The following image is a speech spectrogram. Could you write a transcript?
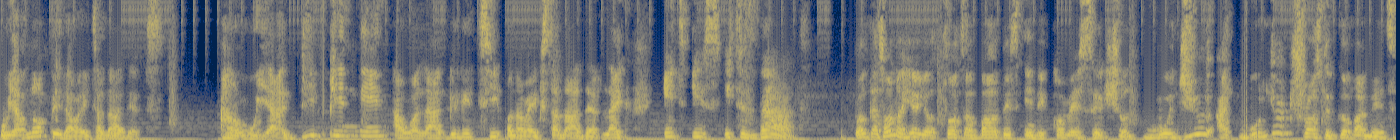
We have not paid our internal debts. And we are deepening our liability on our external debt. Like it is it is bad. Well, guys, I want to hear your thoughts about this in the comment section. Would you would you trust the government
